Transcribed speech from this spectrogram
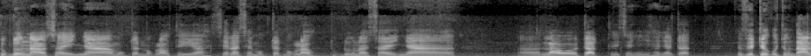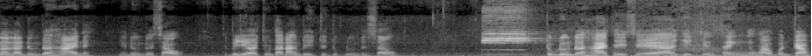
trục đường nào xây nhà một trệt một lầu thì sẽ là xây một trệt một lầu. Trục đường nào xây nhà Ờ, à, lầu ở thì sẽ xây nhà trạch, thì phía trước của chúng ta là, là đường D2 này như đường D6 thì bây giờ chúng ta đang đi trên trục đường D6 trục đường D2 thì sẽ di chuyển thẳng vào bên trong.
